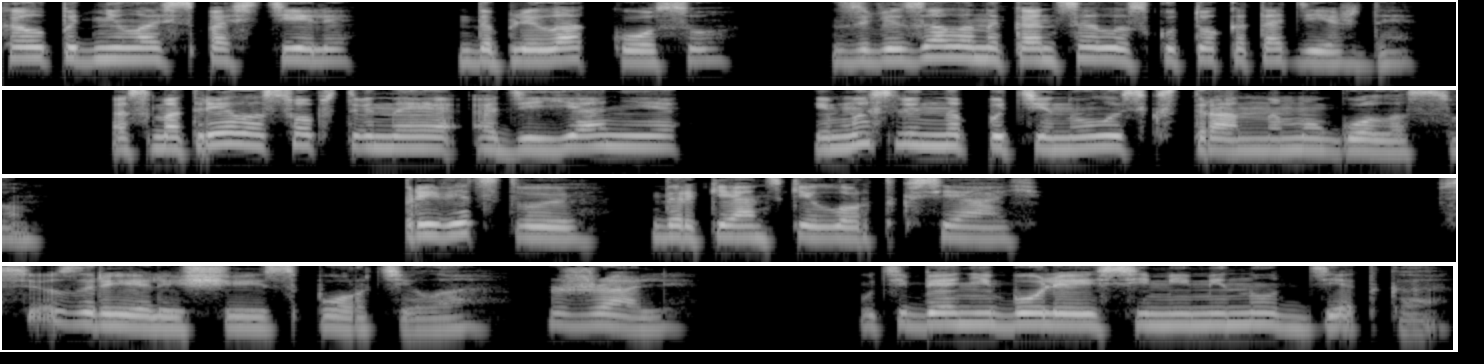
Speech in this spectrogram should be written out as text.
Хел поднялась с постели, доплела косу, завязала на конце лоскуток от одежды, осмотрела собственное одеяние и мысленно потянулась к странному голосу. «Приветствую, Даркианский лорд Ксиай. Все зрелище испортила. Жаль. У тебя не более семи минут, детка.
